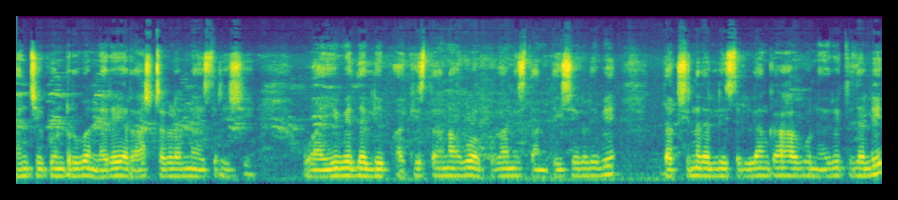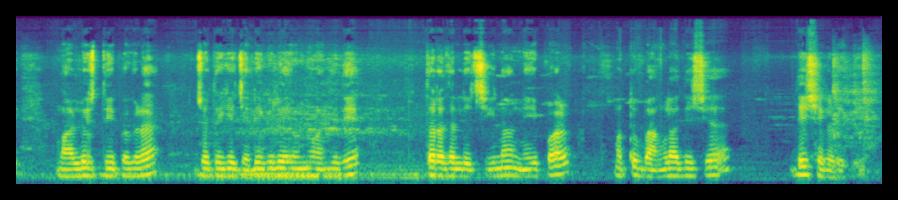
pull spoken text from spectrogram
ಹಂಚಿಕೊಂಡಿರುವ ನೆರೆಯ ರಾಷ್ಟ್ರಗಳನ್ನು ಹೆಸರಿಸಿ. ವಾಯವ್ಯದಲ್ಲಿ ಪಾಕಿಸ್ತಾನ ಹಾಗೂ ಅಫ್ಘಾನಿಸ್ತಾನ ದೇಶಗಳಿವೆ ದಕ್ಷಿಣದಲ್ಲಿ ಶ್ರೀಲಂಕಾ ಹಾಗೂ ನೈಋತ್ಯದಲ್ಲಿ ಮಾಲ್ಡೀವ್ಸ್ ದ್ವೀಪಗಳ ಜೊತೆಗೆ ಜಲಿಗಿಳಿಯನ್ನು ಹೊಂದಿದೆ ಉತ್ತರದಲ್ಲಿ ಚೀನಾ ನೇಪಾಳ ಮತ್ತು ಬಾಂಗ್ಲಾದೇಶ ದೇಶಗಳಿವೆ?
